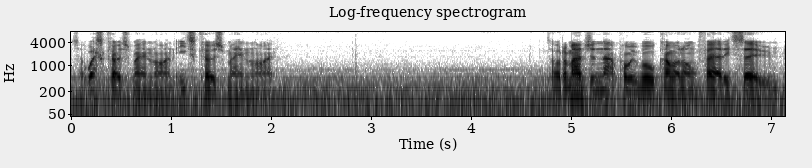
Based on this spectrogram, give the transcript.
So West Coast mainline, East Coast mainline. So I'd imagine that probably will come along fairly soon.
